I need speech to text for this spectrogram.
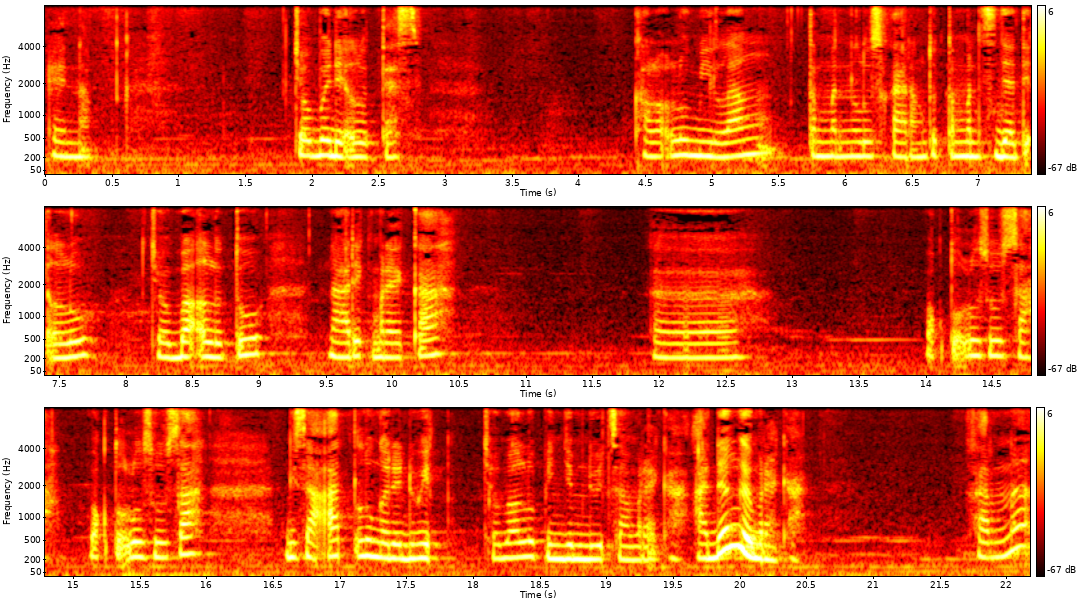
Enak. Coba deh lu tes. Kalau lu bilang temen lu sekarang tuh temen sejati lu coba lu tuh narik mereka uh, waktu lu susah. Waktu lu susah di saat lu nggak ada duit coba lu pinjem duit sama mereka. Ada nggak mereka? Karena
